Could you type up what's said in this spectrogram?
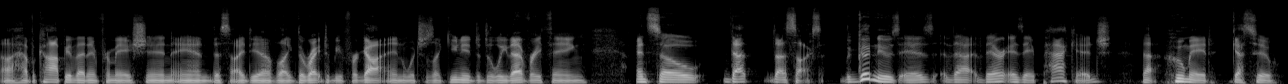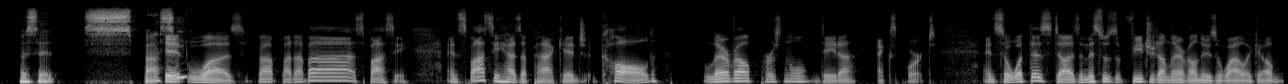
uh, have a copy of that information and this idea of like the right to be forgotten, which is like you need to delete everything. And so that that sucks. The good news is that there is a package that who made? Guess who? Was it Spatie? It was ba ba da ba Spatie, and Spatie has a package called Laravel Personal Data Export. And so what this does, and this was featured on Laravel News a while ago,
